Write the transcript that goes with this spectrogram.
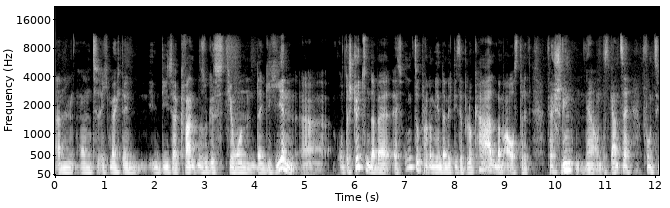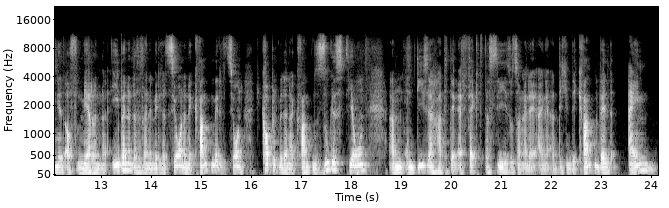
Ähm, und ich möchte in, dieser Quantensuggestion dein Gehirn äh, unterstützen, dabei es umzuprogrammieren, damit diese Blockaden beim Austritt verschwinden. Ja, und das Ganze funktioniert auf mehreren Ebenen. Das ist eine Meditation, eine Quantenmeditation, gekoppelt mit einer Quantensuggestion. Ähm, und diese hat den Effekt, dass sie sozusagen eine, eine, dich in die Quantenwelt ein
